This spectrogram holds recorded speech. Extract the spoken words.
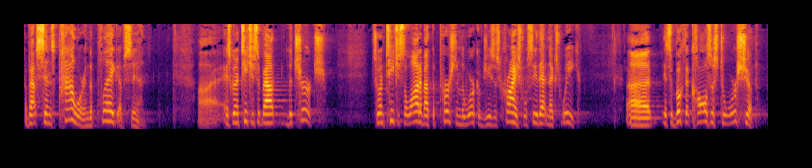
about sin's power and the plague of sin. Uh, it's going to teach us about the church. It's going to teach us a lot about the person and the work of Jesus Christ. We'll see that next week. Uh, it's a book that calls us to worship.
